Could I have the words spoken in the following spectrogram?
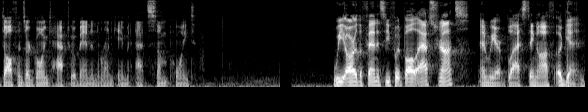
Dolphins are going to have to abandon the run game at some point. We are the fantasy football astronauts, and we are blasting off again.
